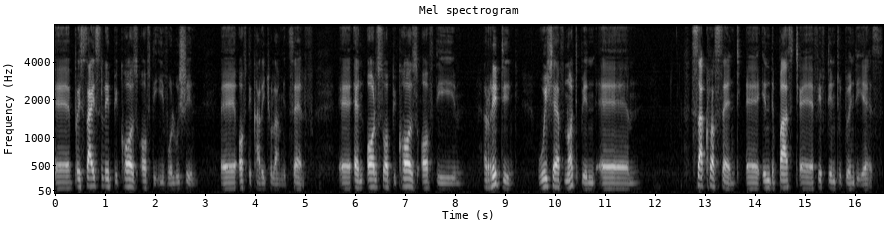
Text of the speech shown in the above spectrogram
uh, precisely because of the evolution uh, of the curriculum itself, uh, and also because of the reading, which have not been. Um, sacrosanct uh, in the past uh, 15 to 20 years.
